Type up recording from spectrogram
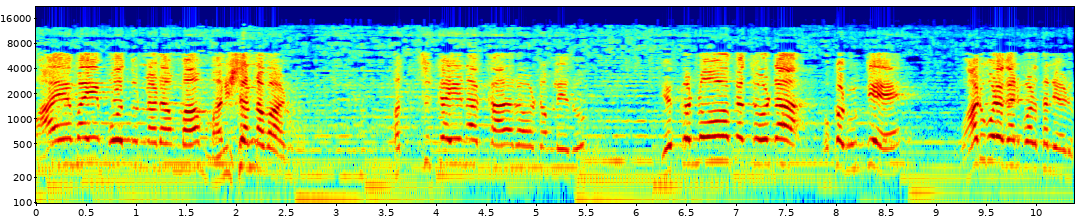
మాయమైపోతున్నాడమ్మా మనిషి అన్నవాడు. పచ్చుకైనా కారవటం లేదు. ఎక్కడో ఒక చోట ఒకడు ఉంటే వాడు కూడా కనపడతలేడు.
